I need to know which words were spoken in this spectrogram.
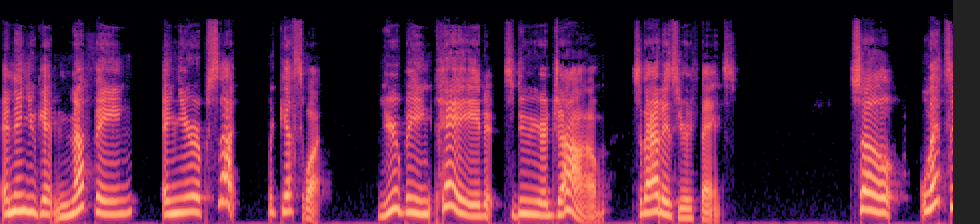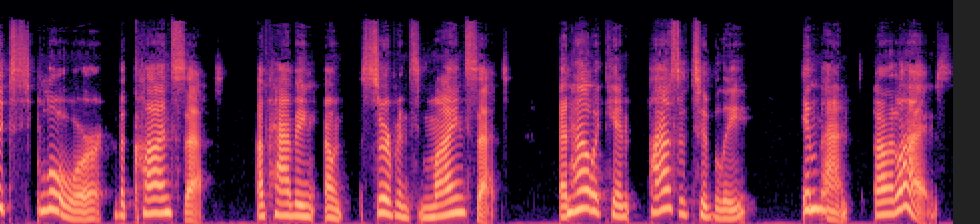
and then you get nothing and you're upset. But guess what? You're being paid to do your job. So that is your thanks. So let's explore the concept of having a servant's mindset and how it can positively impact our lives,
